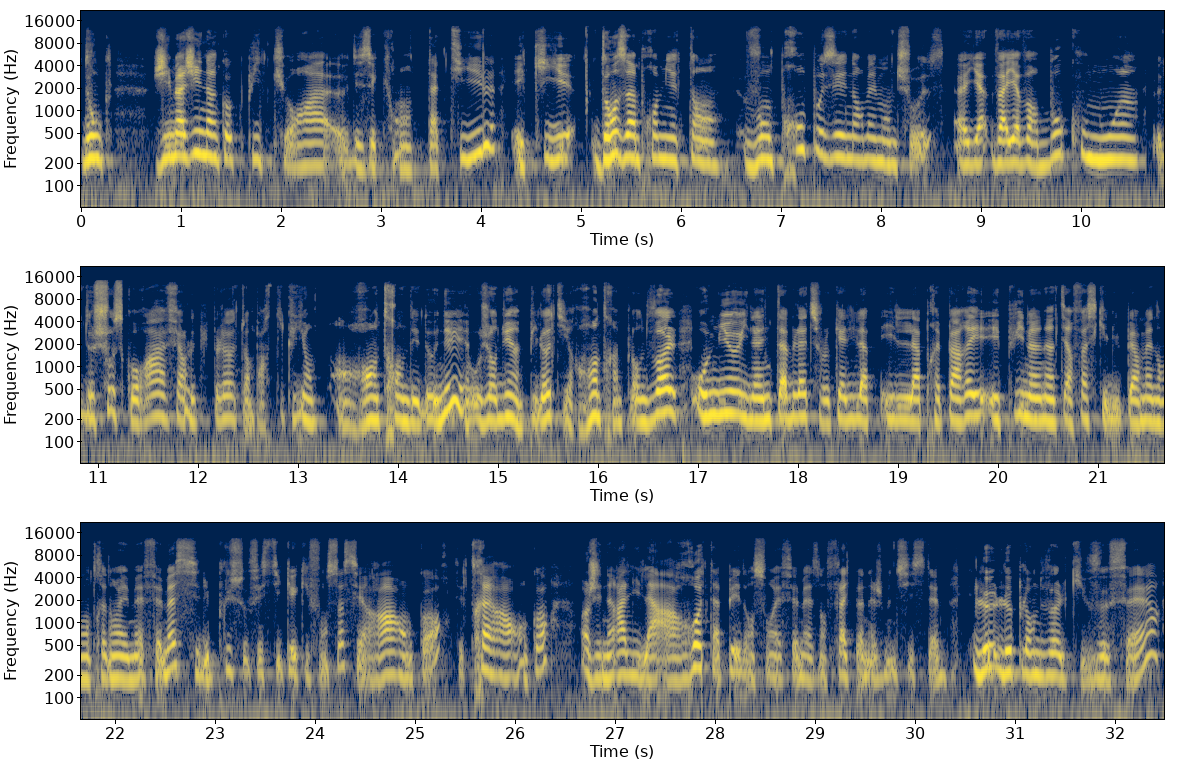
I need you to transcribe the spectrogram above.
Donc, J'imagine un cockpit qui aura euh, des écrans tactiles et qui, dans un premier temps, vont proposer énormément de choses. Euh, il va y avoir beaucoup moins de choses qu'aura à faire le pilote, en particulier en, rentrant des données. Aujourd'hui, un pilote, il rentre un plan de vol. Au mieux, il a une tablette sur laquelle il l'a préparé et puis il a une interface qui lui permet de rentrer dans MFMS. C'est les plus sophistiqués qui font ça. C'est rare encore. C'est très rare encore. En général, il a à retaper dans son FMS, dans Flight Management System, le plan de vol qu'il veut faire.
